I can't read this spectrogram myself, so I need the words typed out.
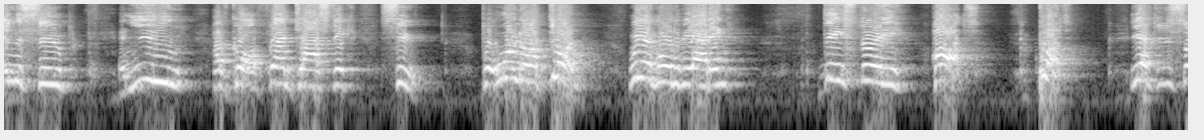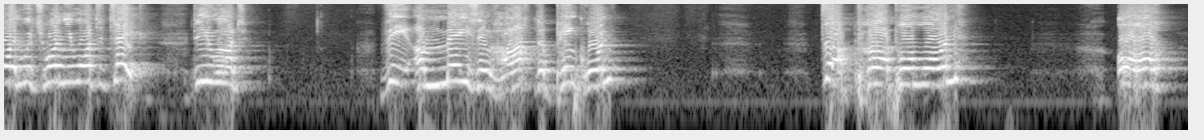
in the soup, and you have got a fantastic soup. But we're not done. We are going to be adding these three hearts. But you have to decide which one you want to take. Do you want the amazing heart, the pink one? The purple one? Or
